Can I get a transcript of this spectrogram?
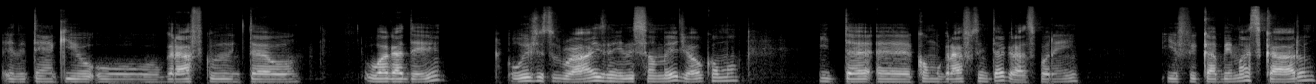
Ele tem aqui o, o gráfico Intel UHD os Ryzen eles são melhor como, é, como gráficos integrados, porém ia ficar bem mais caro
